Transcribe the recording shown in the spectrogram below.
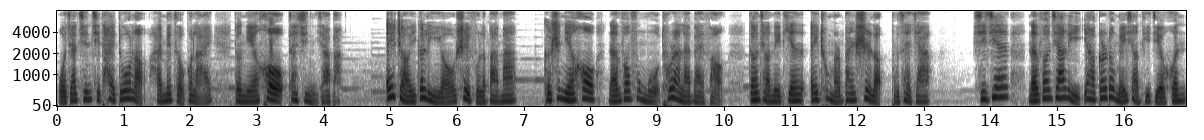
我家亲戚太多了，还没走过来，等年后再去你家吧。”A 找一个理由说服了爸妈。可是年后男方父母突然来拜访，刚巧那天 A 出门办事了，不在家。席间，男方家里压根儿都没想提结婚，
